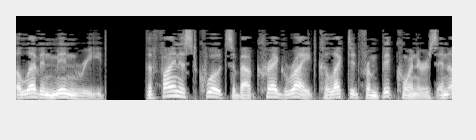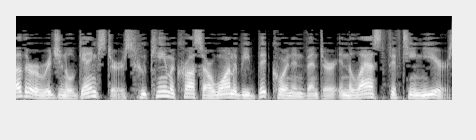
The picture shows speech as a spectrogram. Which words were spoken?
11 Min Read. The finest quotes about Craig Wright collected from Bitcoiners and other original gangsters who came across our wannabe Bitcoin inventor in the last 15 years.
